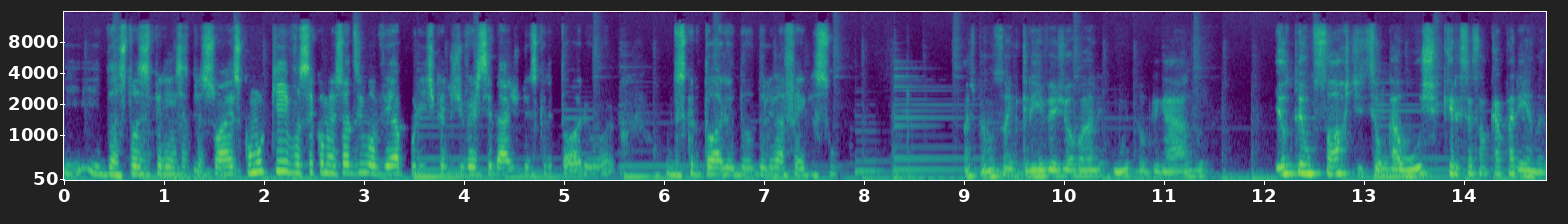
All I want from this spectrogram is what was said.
e, e, das suas experiências pessoais como que você começou a desenvolver a política de diversidade do escritório do escritório do, do Lima Ferguson as perguntas são incríveis Giovanni muito obrigado eu tenho sorte de ser um gaúcho que cresceu em Santa Catarina,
